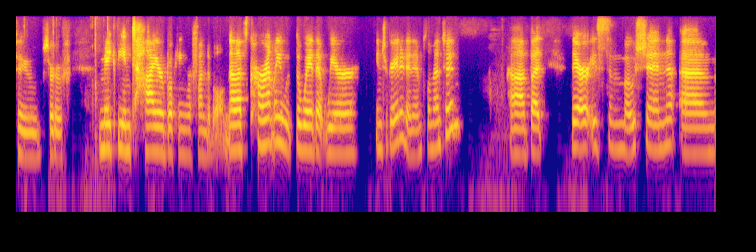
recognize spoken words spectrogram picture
to sort of make the entire booking refundable. Now that's currently the way that we're integrated and implemented, uh, but there is some motion um,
